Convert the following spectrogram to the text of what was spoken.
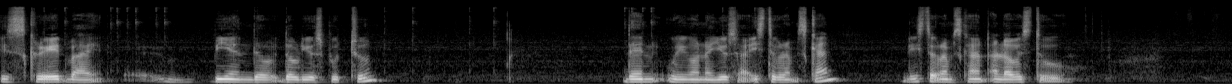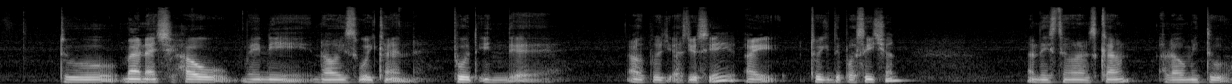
is created by BNW put 2 then we're gonna use a histogram scan. The histogram scan allows us to to manage how many noise we can put in the output. As you see I tweak the position and the histogram scan allow me to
